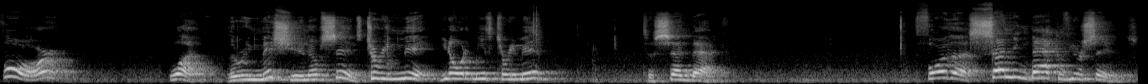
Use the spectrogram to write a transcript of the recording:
for what? The remission of sins. To remit. You know what it means to remit? To send back. For the sending back of your sins.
